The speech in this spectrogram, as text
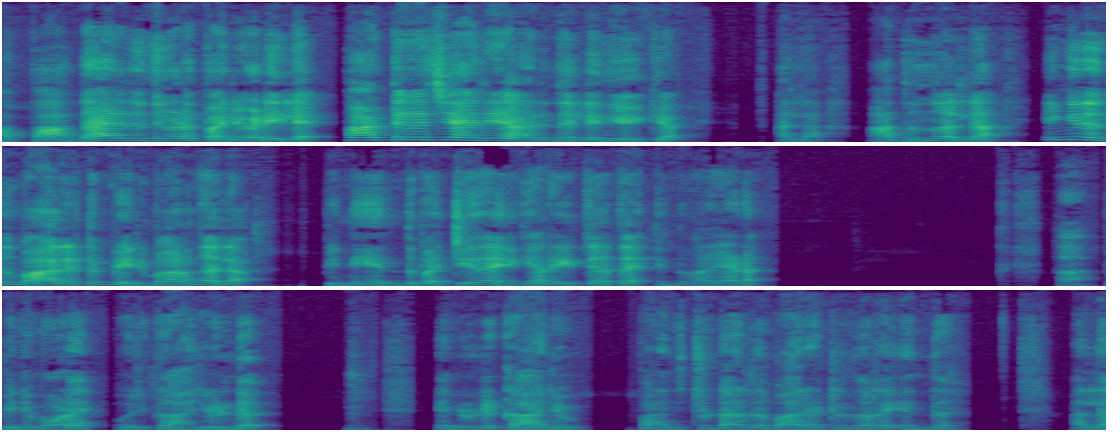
അപ്പൊ അതായിരുന്നു നിങ്ങളുടെ പരിപാടിയില്ലേ? പാട്ട് കച്ചി ആര് ആയിരുന്നല്ലേന്ന് ചോദിക്കുക അല്ല അതൊന്നും അല്ല. ഇങ്ങനെയൊന്നും ബാലേട്ടൻ പെരുമാറുന്നല്ല പിന്നെ എന്ത് പറ്റിയെന്നാ എനിക്ക് അറിയില്ലാത്ത എന്ന് പറയാണ്. ആ പിന്നെ മോളെ ഒരു കാര്യമുണ്ട്. എന്നോട് കാര്യം പറഞ്ഞിട്ടുണ്ടായിരുന്നു ബാലേട്ടൻ എന്ന് പറയാം എന്ത്? അല്ല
